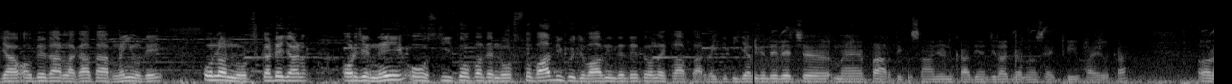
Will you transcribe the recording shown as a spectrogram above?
ਜਾਂ ਅਹੁਦੇਦਾਰ ਲਗਾਤਾਰ ਨਹੀਂ ਹੁੰਦੇ ਉਹਨਾਂ ਨੂੰ ਨੋਟਿਸ ਕੱਢੇ ਜਾਣ ਔਰ ਜੇ ਨਹੀਂ ਉਸ ਚੀਜ਼ ਤੋਂ ਪਤਾ ਨੋਟਿਸ ਤੋਂ ਬਾਅਦ ਵੀ ਕੋਈ ਜਵਾਬ ਨਹੀਂ ਦਿੰਦੇ ਤਾਂ ਉਹਨਾਂ ਦੇ ਖਿਲਾਫ ਕਾਰਵਾਈ ਕੀਤੀ ਜਾਵੇ। ਜਿਹਦੇ ਵਿੱਚ ਮੈਂ ਭਾਰਤੀ ਕਿਸਾਨ ਯੂਨੀਅਨ ਕਾਦੀਆਂ ਜ਼ਿਲ੍ਹਾ ਜਨਰਲ ਸੈਕਟਰੀ ਫਾਇਲਕਾ ਔਰ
